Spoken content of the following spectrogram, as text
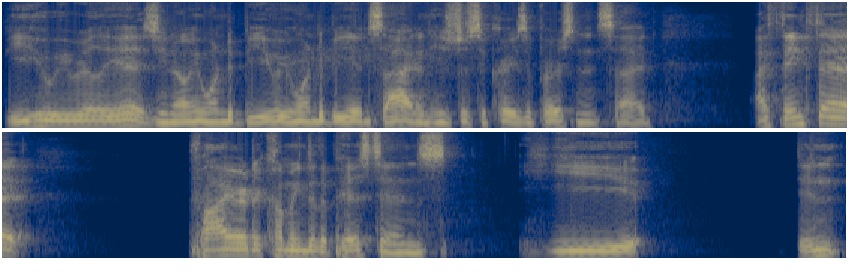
be who he really is. You know, he wanted to be who he wanted to be inside, and he's just a crazy person inside. I think that prior to coming to the Pistons, he didn't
